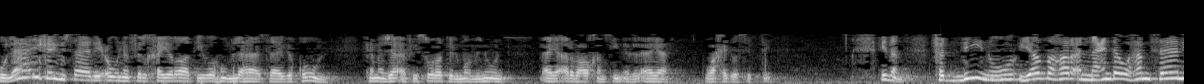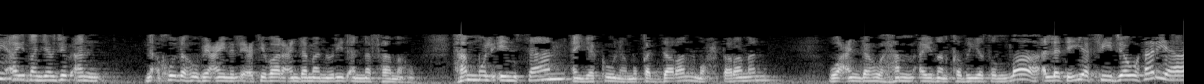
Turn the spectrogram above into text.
أولئك يسارعون في الخيرات وهم لها سابقون كما جاء في سورة المؤمنون الآية 54 إلى الآية 61 إذا فالدين يظهر أن عنده هم ثاني أيضا يجب أن نأخذه بعين الاعتبار عندما نريد أن نفهمه. هم الإنسان أن يكون مقدرا محترما وعنده هم أيضا قضية الله التي هي في جوهرها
